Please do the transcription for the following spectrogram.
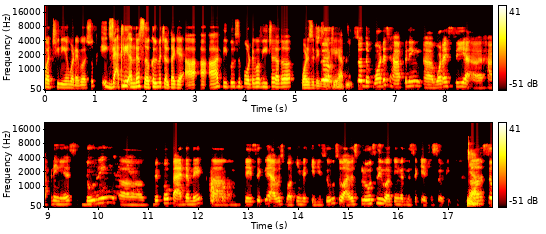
wo achhi whatever so exactly under circle mein chalta hai are, are people supportive of each other what is it exactly happening so the, what is happening uh, what i see uh, happening is during uh, before pandemic um, basically i was working with Kitty Su so i was closely working with mr Keshav Suri yeah. Uh, so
